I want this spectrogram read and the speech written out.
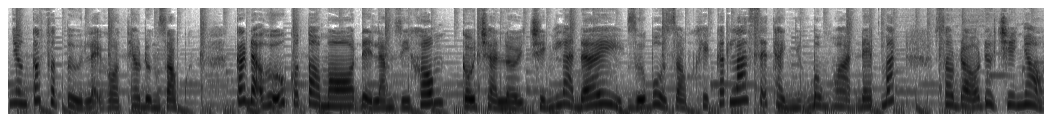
nhưng các Phật tử lại gọt theo đường dọc. Các đạo hữu có tò mò để làm gì không? Câu trả lời chính là đây. Dứa bổ dọc khi cắt lát sẽ thành những bông hoa đẹp mắt, sau đó được chia nhỏ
